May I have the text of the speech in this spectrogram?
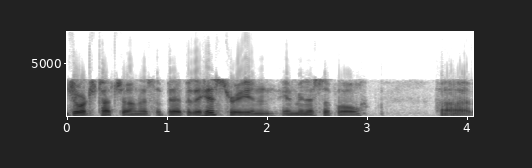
George touched on this a bit, but the history in, in municipal, uh,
